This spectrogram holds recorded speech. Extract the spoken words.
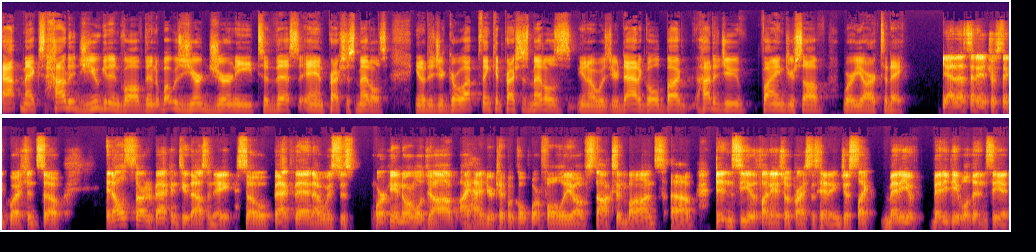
APMEX, how did you get involved in it? What was your journey to this and precious metals? You know, did you grow up thinking precious metals? You know, was your dad a gold bug? How did you find yourself where you are today? Yeah, that's an interesting question. So, it all started back in 2008. So back then, I was just working a normal job. I had your typical portfolio of stocks and bonds. Uh, didn't see the financial crisis hitting, just like many of many people didn't see it.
